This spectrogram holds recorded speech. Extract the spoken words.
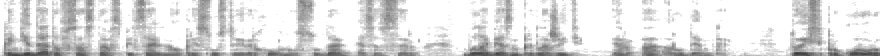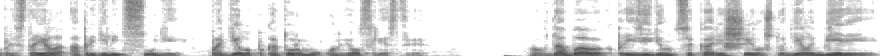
Кандидатов в состав специального присутствия Верховного суда СССР был обязан предложить Р.А. Руденко. То есть прокурору предстояло определить судей по делу, по которому он вел следствие. Вдобавок, президиум ЦК решил, что дело Берии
